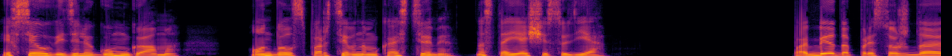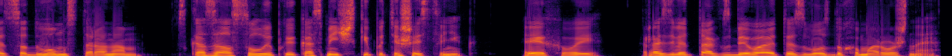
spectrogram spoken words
и все увидели гумгама — он был в спортивном костюме, настоящий судья. «Победа присуждается двум сторонам», — сказал с улыбкой космический путешественник. «Эх вы, разве так сбивают из воздуха мороженое?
